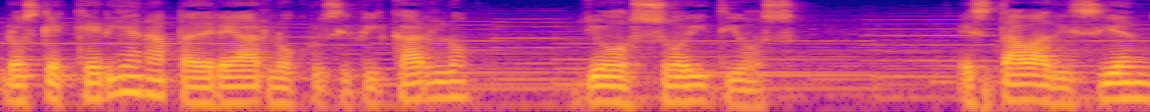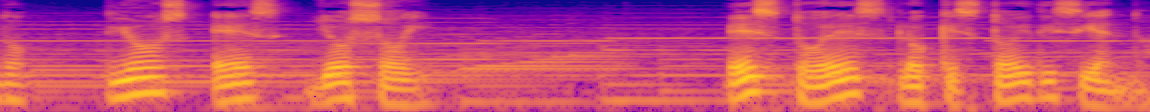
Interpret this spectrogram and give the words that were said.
los que querían apedrearlo crucificarlo, yo soy Dios. Estaba diciendo, Dios es yo soy. Esto es lo que estoy diciendo.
